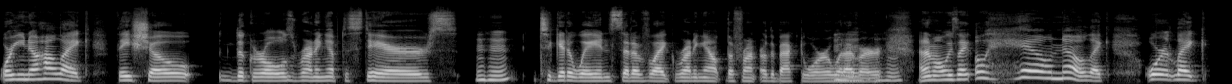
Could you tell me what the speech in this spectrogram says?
Or you know how like they show the girls running up the stairs Mm-hmm. To get away instead of like running out the front or the back door or whatever. mhm. And I'm always like, oh, hell no. Like, or like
